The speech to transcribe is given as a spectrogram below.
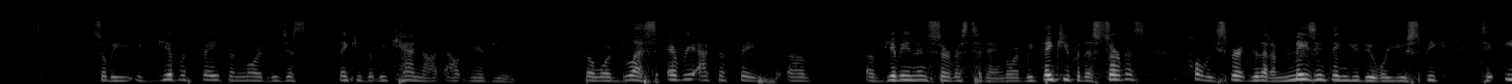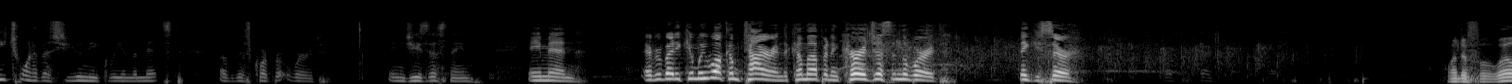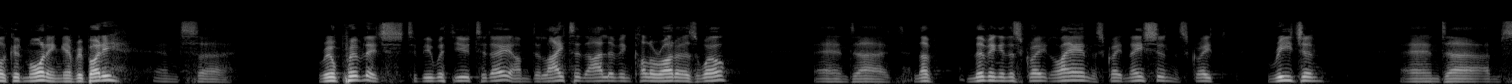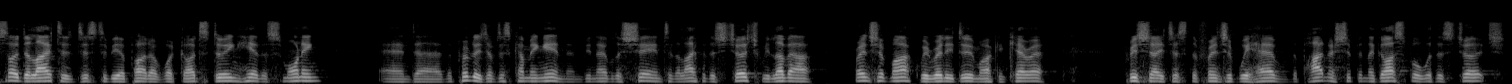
So we, we give with faith, and Lord, we just thank you that we cannot outgive you. So, Lord, bless every act of faith of, of giving and service today, Lord. We thank you for this service. Holy Spirit, do that amazing thing you do where you speak to each one of us uniquely in the midst of this corporate word. In Jesus' name, amen. Everybody, can we welcome Tyron to come up and encourage us in the word? Thank you, sir. Wonderful. Well, good morning, everybody. And uh, real privilege to be with you today. I'm delighted. I live in Colorado as well, and uh, love living in this great land, this great nation, this great region. And uh, I'm so delighted just to be a part of what God's doing here this morning and uh, the privilege of just coming in and being able to share into the life of this church. We love our friendship, Mark. We really do, Mark and Kara. Appreciate just the friendship we have, the partnership in the gospel with this church.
